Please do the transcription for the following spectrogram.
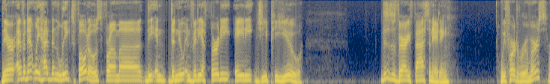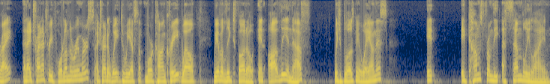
there evidently had been leaked photos from uh, the in, the new NVIDIA 3080 GPU. This is very fascinating. We've heard rumors, right? And I try not to report on the rumors. I try to wait till we have something more concrete. Well, we have a leaked photo, and oddly enough, which blows me away on this, it it comes from the assembly line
